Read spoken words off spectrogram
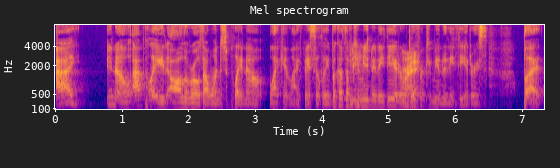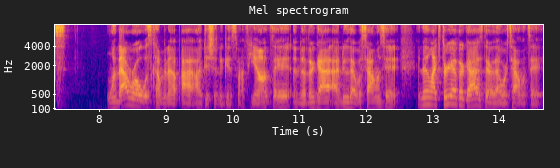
I, you know, I played all the roles I wanted to play now, like in life, basically, because of mm-hmm. community theater, Right. different community theaters. But when that role was coming up, I auditioned against my fiance, another guy I knew that was talented, and then like three other guys there that were talented.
